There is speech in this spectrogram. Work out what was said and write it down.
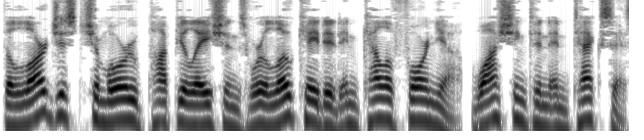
the largest Chamorro populations were located in California, Washington and Texas,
